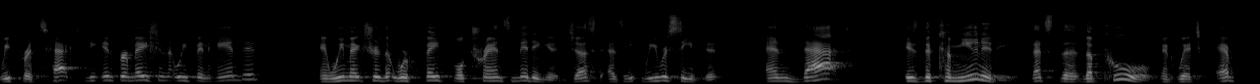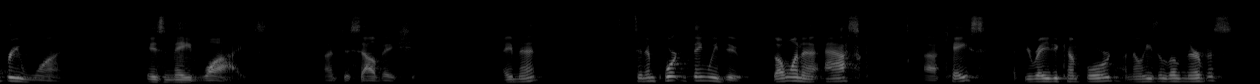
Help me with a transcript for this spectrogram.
We protect the information that we've been handed, and we make sure that we're faithful transmitting it just as we received it. And that is the community, that's the, the pool in which everyone is made wise unto salvation. Amen? It's an important thing we do. So I want to ask uh, Case if you're ready to come forward. I know he's a little nervous.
